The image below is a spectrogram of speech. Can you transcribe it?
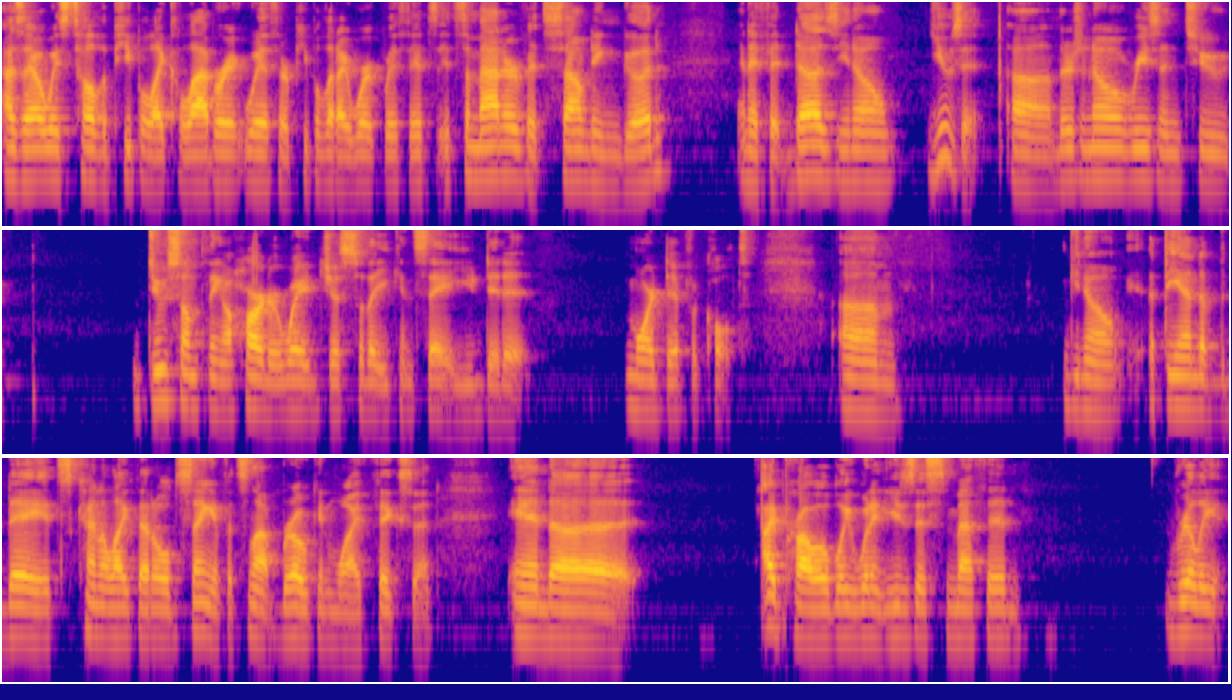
as I always tell the people I collaborate with or people that I work with, it's it's a matter of it sounding good, and if it does, you know, use it. Uh, there's no reason to do something a harder way just so that you can say you did it more difficult. Um, you know, at the end of the day, it's kind of like that old saying: "If it's not broken, why fix it?" And uh, I probably wouldn't use this method really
